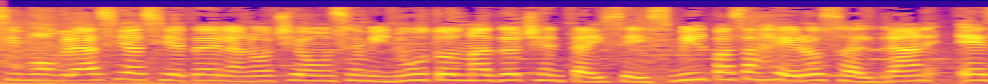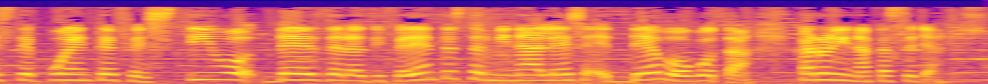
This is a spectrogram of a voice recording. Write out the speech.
Simón, gracias. 7 de la noche, 11 minutos. Más de 86 mil pasajeros saldrán este puente festivo desde las diferentes terminales de Bogotá. Carolina Castellanos.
